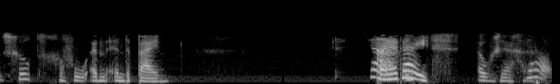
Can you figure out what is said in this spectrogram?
schuldgevoel en, en de pijn. Ja, kan je daar iets over zeggen? Ja,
